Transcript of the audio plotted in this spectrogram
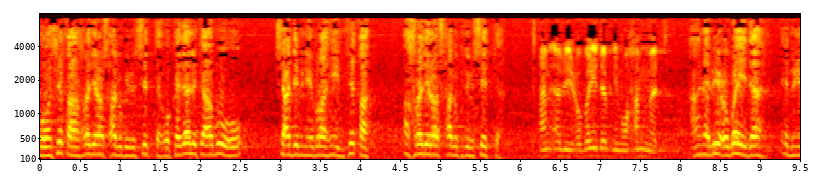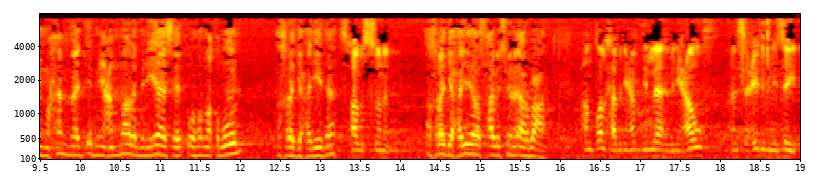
وهو ثقة أخرج له أصحاب الكتب الستة وكذلك أبوه سعد بن إبراهيم ثقة أخرج له أصحاب الكتب الستة. عن أبي عبيدة بن محمد. عن أبي عبيدة بن محمد بن عمار بن ياسر وهو مقبول أخرج حديثه. أصحاب السنن. أخرج حديثه أصحاب السنن الأربعة. عن طلحة بن عبد الله بن عوف عن سعيد بن زيد.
